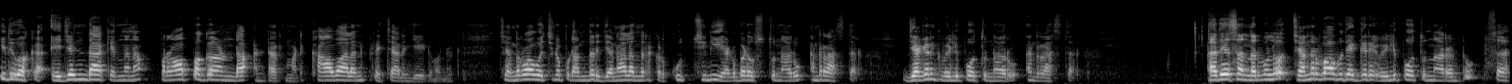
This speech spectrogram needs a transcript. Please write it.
ఇది ఒక ఎజెండా కిందన ప్రాపగాండా అంటారనమాట కావాలని ప్రచారం చేయడం అన్నట్టు. చంద్రబాబు వచ్చినప్పుడు అందరు జనాలందరూ అక్కడ కూర్చుని ఎగబడి వస్తున్నారు అని రాస్తారు. జగన్కి వెళ్ళిపోతున్నారు అని రాస్తారు. అదే సందర్భంలో చంద్రబాబు దగ్గర వెళ్ళిపోతున్నారంటూ స-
